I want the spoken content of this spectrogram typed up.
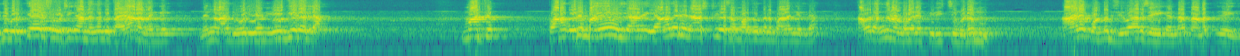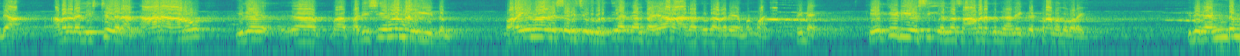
ഇത് വൃത്തിയായി സൂക്ഷിക്കാൻ നിങ്ങൾക്ക് തയ്യാറല്ലെങ്കിൽ നിങ്ങൾ ആ ജോലി ചെയ്യാൻ യോഗ്യരല്ല. മാറ്റും. ഒരു മയമില്ലാതെ യാതൊരു രാഷ്ട്രീയ സമ്മർദ്ദത്തിനും വഴങ്ങില്ല. അവരങ്ങനെയുള്ളവരെ പിരിച്ചുവിടും. ആരെ കൊണ്ടും ശുപാർശ ചെയ്യേണ്ട നടക്കുകയില്ല. അവരുടെ ലിസ്റ്റ് തരാൻ. ആരാണോ ഇത് പരിശീലനം നൽകിയിട്ടും പറയുന്നതനുസരിച്ച് ഇത് വൃത്തിയാക്കാൻ തയ്യാറാകാത്തത് അവരെ നമ്മൾ മാറ്റി. പിന്നെ K T D S C എന്ന സ്ഥാപനത്തിനാണ് ഈ കെട്ടണം എന്ന് പറയും ഇത് രണ്ടും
